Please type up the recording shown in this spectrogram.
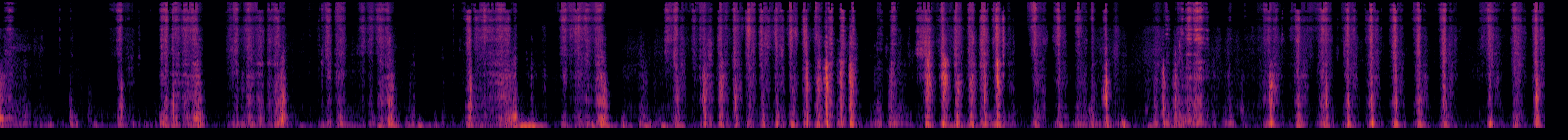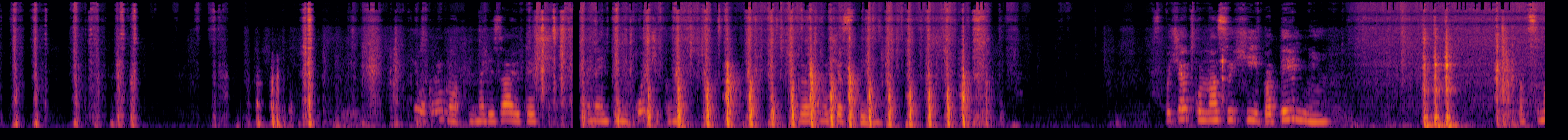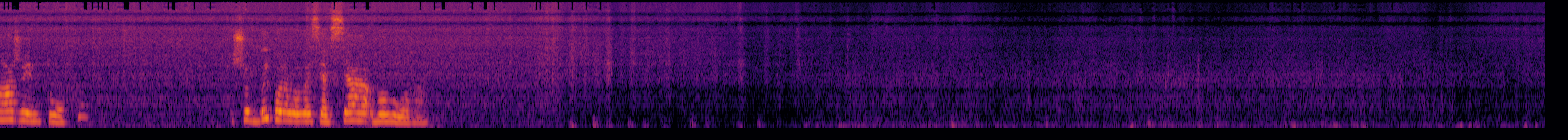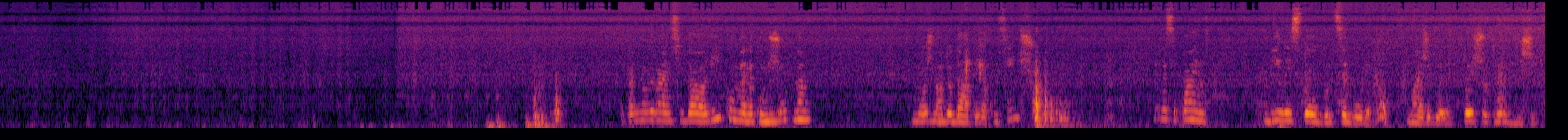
І окремо нарізаю теж тоненькими кочиками зелену частину. Спочатку на сухій пательні обсмажуємо тофу, щоб випарувалася вся волога. Наливаємо сюди олійку, в мене кунжутна. Можна додати якусь іншу. І висипаємо білий стовбур цибулі. Ну, майже білий, той, що твердіший.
